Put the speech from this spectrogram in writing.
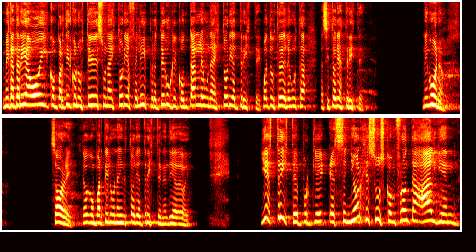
Me encantaría hoy compartir con ustedes una historia feliz, pero tengo que contarle una historia triste. ¿Cuántos de ustedes les gustan las historias tristes? Ninguno. Sorry, tengo que compartirle una historia triste en el día de hoy. Y es triste porque el Señor Jesús confronta a alguien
